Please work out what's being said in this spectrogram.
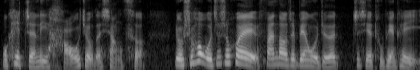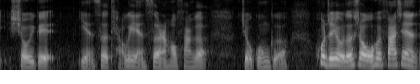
我可以整理好久的相册，有时候我就是会翻到这边，我觉得这些图片可以修一个颜色，调个颜色，然后发个九宫格。或者有的时候我会发现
